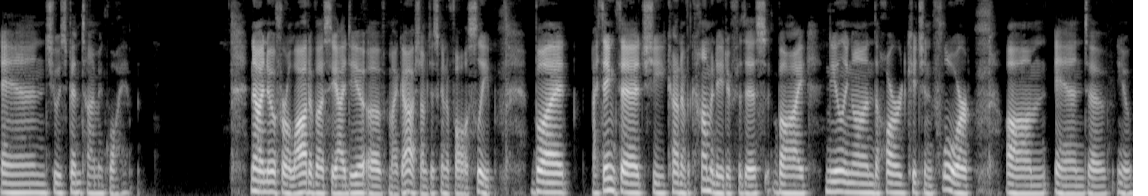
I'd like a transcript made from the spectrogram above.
and she would spend time in quiet now, I know for a lot of us, the idea of, my gosh, I'm just going to fall asleep. But I think that she kind of accommodated for this by kneeling on the hard kitchen floor um, and, uh, you know,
